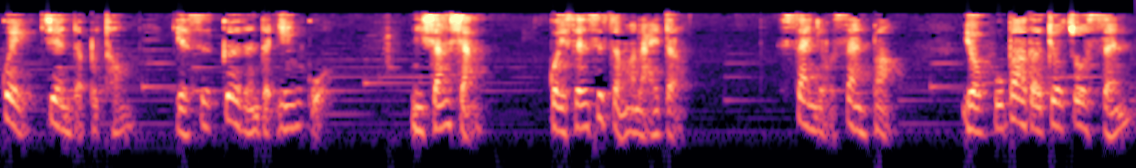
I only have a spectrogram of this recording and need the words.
贵贱的不同，也是个人的因果。你想想，鬼神是怎么来的？善有善报，有福报的就做神，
